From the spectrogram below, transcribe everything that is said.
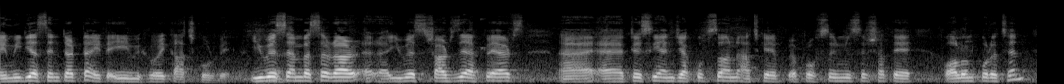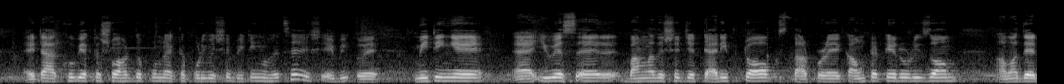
এই মিডিয়া সেন্টারটা এটা এইভাবে কাজ করবে। US ambassador US chargé affaires Tracey Ann Jacobson আজকে প্রফেসর ইউনুসের সাথে কলন করেছেন। এটা খুবই একটা সৌহার্দ্যপূর্ণ একটা পরিবেশে মিটিং হয়েছে। সেই মিটিংয়ে ইউএস এর বাংলাদেশের যে ট্যারিফ টক্স তারপরে কাউন্টার টেরোরিজম আমাদের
